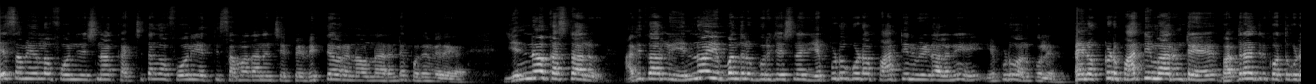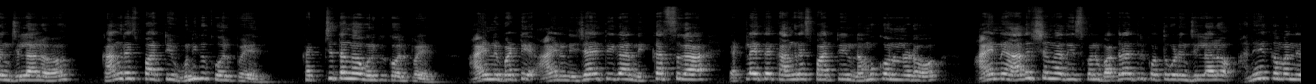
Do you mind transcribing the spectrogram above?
ఏ సమయంలో ఫోన్ చేసినా ఖచ్చితంగా ఫోన్ ఎత్తి సమాధానం చెప్పే వ్యక్తి ఎవరైనా ఉన్నారంటే పొదయం గారు. ఎన్నో కష్టాలు అధికారులు ఎన్నో ఇబ్బందులకు గురి చేసినా ఎప్పుడూ కూడా పార్టీని వీడాలని ఎప్పుడూ అనుకోలేదు. ఆయన ఒక్కడు పార్టీ మారుంటే భద్రాద్రి కొత్తగూడెం జిల్లాలో కాంగ్రెస్ పార్టీ ఉనికి కోల్పోయేది. ఖచ్చితంగా ఉనికి కోల్పోయేది. ఆయన్ని బట్టి ఆయన నిజాయితీగా నిక్కర్సుగా ఎట్లయితే కాంగ్రెస్ పార్టీని నమ్ముకొని ఉన్నాడో ఆయన్ని ఆదర్శంగా తీసుకొని భద్రాద్రి కొత్తగూడెం జిల్లాలో అనేక మంది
